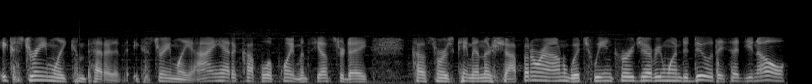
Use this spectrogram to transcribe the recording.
Extremely competitive, extremely. I had a couple appointments yesterday. Customers came in, they're shopping around, which we encourage everyone to do. They said, you know,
